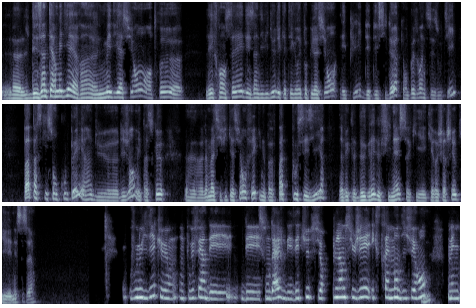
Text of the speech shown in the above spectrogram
des intermédiaires, hein, une médiation entre euh, les Français, des individus, des catégories de population, et puis des décideurs qui ont besoin de ces outils, pas parce qu'ils sont coupés hein, du, euh, des gens, mais parce que euh, la massification fait qu'ils ne peuvent pas tout saisir avec le degré de finesse qui est recherché ou qui est nécessaire. Vous nous disiez qu'on pouvait faire des, des, sondages ou des études sur plein de sujets extrêmement différents. Mmh. On a une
